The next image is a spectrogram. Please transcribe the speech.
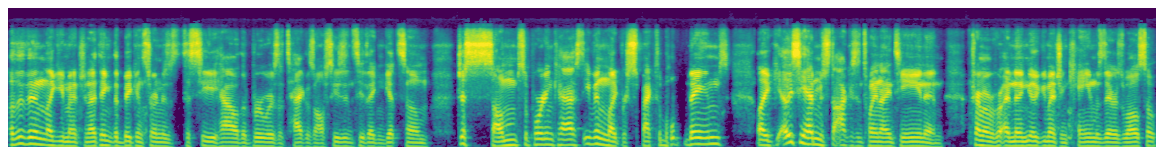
Other than like you mentioned, I think the big concern is to see how the Brewers attack this offseason, see if they can get some just some supporting cast, even like respectable names. Like at least he had Moustakas in 2019, and I'm trying to remember. And then like you mentioned Cain was there as well, so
